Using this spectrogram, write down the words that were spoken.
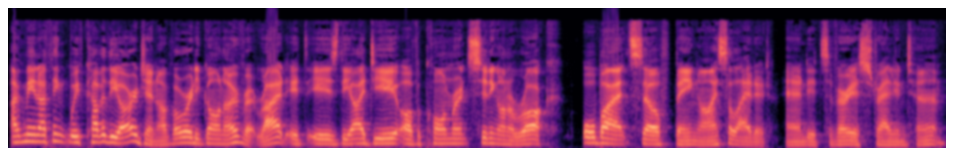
I mean, I think we've covered the origin. I've already gone over it, right? It is the idea of a cormorant sitting on a rock all by itself being isolated, and it's a very Australian term.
